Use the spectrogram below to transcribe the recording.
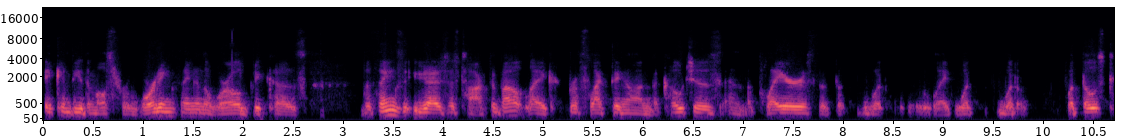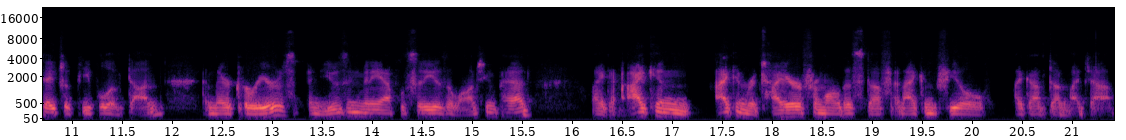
it can be the most rewarding thing in the world because the things that you guys just talked about, like reflecting on the coaches and the players, that the, what like what what what those types of people have done in their careers, and using Minneapolis City as a launching pad, like I can I can retire from all this stuff and I can feel like I've done my job.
